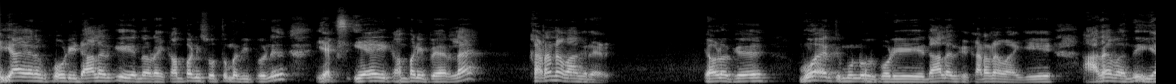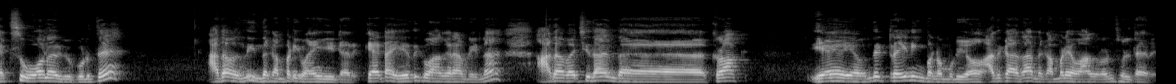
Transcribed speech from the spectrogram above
ஐயாயிரம் கோடி டாலருக்கு என்னுடைய கம்பெனி சொத்து மதிப்புன்னு எக்ஸ் ஏஐ கம்பெனி பேரில் கடனை வாங்குறாரு. எவ்வளோக்கு மூவாயிரத்தி முந்நூறு கோடி டாலருக்கு கடனை வாங்கி அதை வந்து எக்ஸ் ஓனருக்கு கொடுத்து அதை வந்து இந்த கம்பெனிக்கு வாங்கிக்கிட்டார். கேட்டால் எதுக்கு வாங்குறேன் அப்படின்னா அதை வச்சு தான் இந்த கிராக் ஏஐயை வந்து ட்ரைனிங் பண்ண முடியும். அதுக்காக தான் அந்த கம்பெனியை வாங்குறோம்னு சொல்லிட்டாரு.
